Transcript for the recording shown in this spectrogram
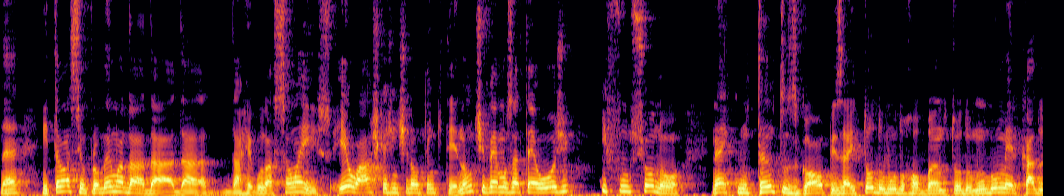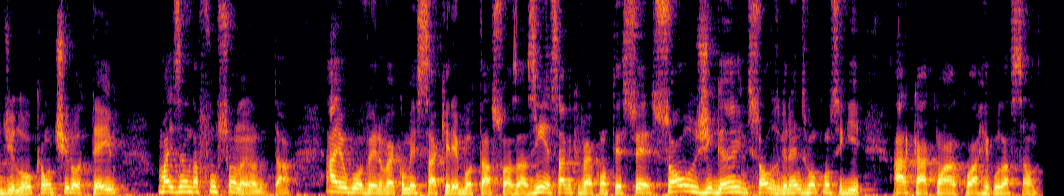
Né? Então, assim, o problema da, da, da, da, regulação é isso. Eu acho que a gente não tem que ter. Não tivemos até hoje e funcionou. Né? Com tantos golpes aí, todo mundo roubando todo mundo, um mercado de louco, é um tiroteio, mas anda funcionando, tá? Aí o governo vai começar a querer botar suas asinhas, sabe o que vai acontecer? Só os gigantes, só os grandes vão conseguir arcar com a, com a regulação,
